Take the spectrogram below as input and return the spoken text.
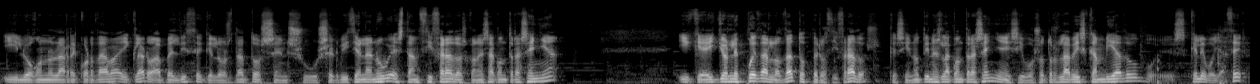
y luego no la recordaba. Y claro, Apple dice que los datos en su servicio en la nube están cifrados con esa contraseña y que ellos les pueden dar los datos, pero cifrados. Que si no tienes la contraseña y si vosotros la habéis cambiado, pues ¿qué le voy a hacer?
